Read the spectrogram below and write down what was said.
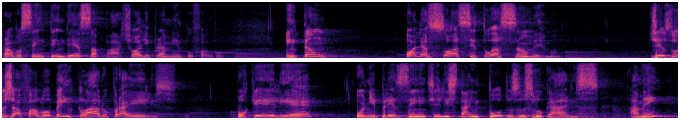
para você entender essa parte. Olhe para mim, por favor. Então, olha só a situação, meu irmão. Jesus já falou bem claro para eles, porque Ele é onipresente, Ele está em todos os lugares, amém?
